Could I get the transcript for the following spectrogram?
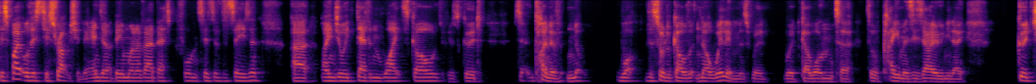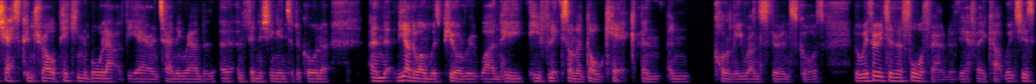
Despite all this disruption, it ended up being one of our best performances of the season. Uh, I enjoyed Devon White's goal; it was good, kind of not what the sort of goal that Noel Williams would would go on to sort of claim as his own. You know, good chest control, picking the ball out of the air and turning around and, uh, and, finishing into the corner. And the other one was pure route one. He he flicks on a goal kick and and Connolly runs through and scores. But we're through to the fourth round of the FA Cup, which is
